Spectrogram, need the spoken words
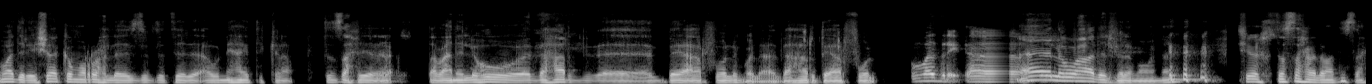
أدري شو رأيكم نروح لزبدة أو نهاية الكلام؟ تنصح فيه لا؟ طبعا اللي هو The Harder They're Falling ولا The Harder They Fall ما أدري آه. اللي هو هذا الفيلم هو شو تنصح ولا ما تنصح؟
